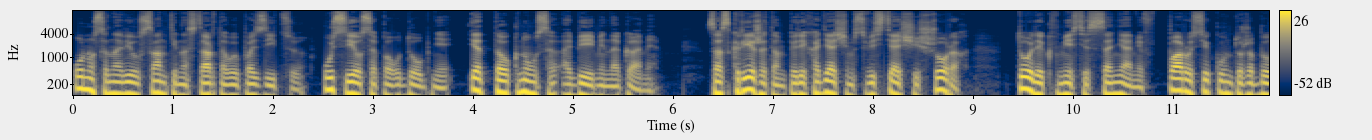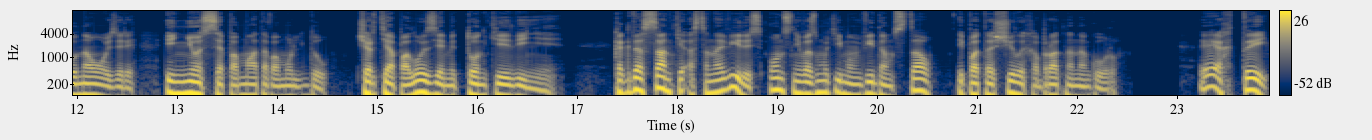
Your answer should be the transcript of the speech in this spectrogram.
Он установил санки на стартовую позицию, уселся поудобнее и оттолкнулся обеими ногами. Со скрежетом, переходящим в свистящий шорох, Толик вместе с санями в пару секунд уже был на озере и несся по матовому льду, чертя полозьями тонкие линии. Когда санки остановились, он с невозмутимым видом встал и потащил их обратно на гору. «Эх ты!»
